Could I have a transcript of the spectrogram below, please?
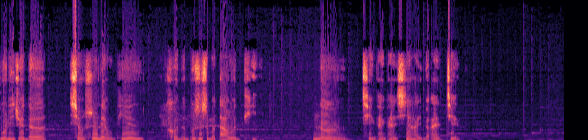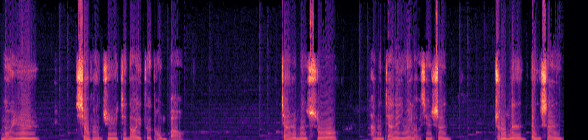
如果你觉得消失两天可能不是什么大问题。”那，请看看下一个案件。某一日，消防局接到一则通报，家人们说，他们家的一位老先生出门登山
